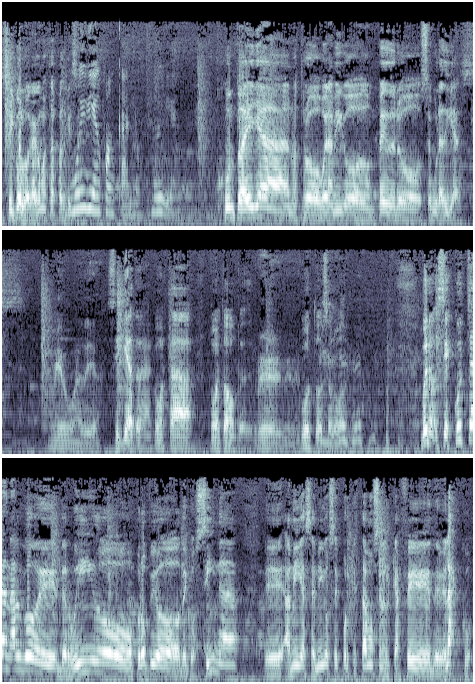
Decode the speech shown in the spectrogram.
psicóloga. ¿Cómo estás, Patricia? Muy bien, Juan Carlos, muy bien. Junto a ella, nuestro buen amigo don Pedro Segura Díaz. Muy buenos días. Psiquiatra. ¿Cómo está, cómo está don Pedro? Gusto de saludarlo. Bueno, si escuchan algo de, ruido propio de cocina, eh, amigas y amigos, es porque estamos en el café de Velasco.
